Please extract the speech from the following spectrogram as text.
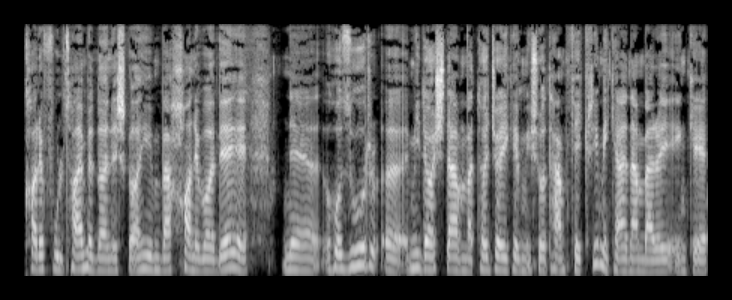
کار فول تایم دانشگاهیم و خانواده حضور می داشتم و تا جایی که می شد هم فکری می کردم برای اینکه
